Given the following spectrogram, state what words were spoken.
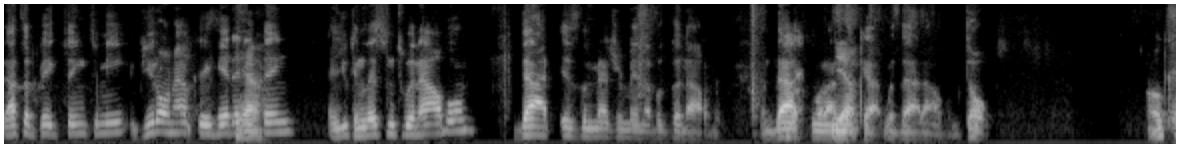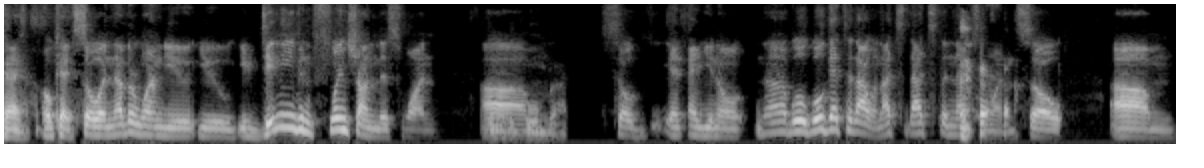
that's a big thing to me. If you don't have to hit anything yeah. and you can listen to an album, that is the measurement of a good album. And that's what I yeah. look at with that album. Dope. Okay. Okay. So another one you you you didn't even flinch on this one. Um, so and, and you know uh, we'll we'll get to that one. That's that's the next one. So um,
